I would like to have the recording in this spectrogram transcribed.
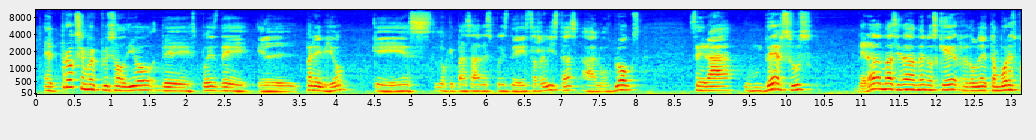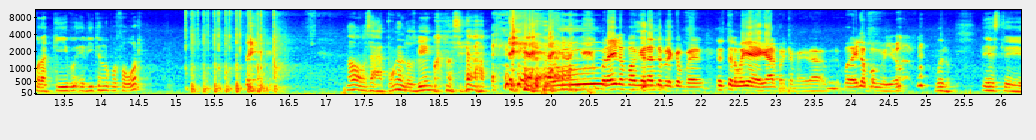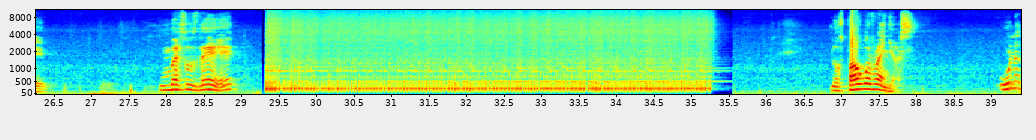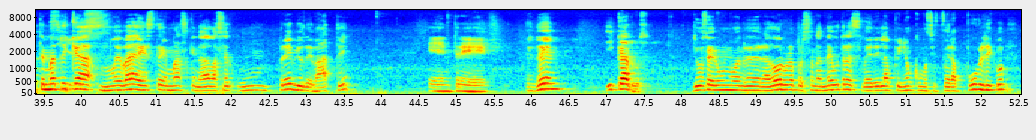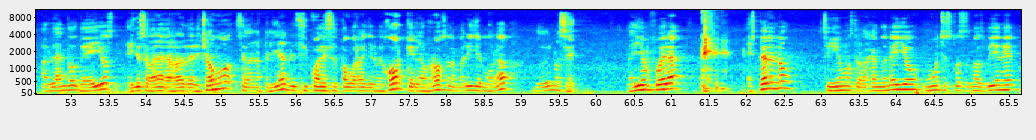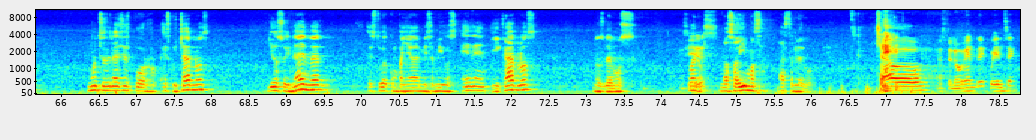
El próximo episodio, después de el previo, que es lo que pasa después de estas revistas a los blogs, será un versus de nada más y nada menos que redoble de tambores. Por aquí, edítenlo por favor. No, o sea, pónganlos bien cuando sea. Por ahí lo pongo, no te preocupes. Esto lo voy a llegar porque me agrada, pero por ahí lo pongo yo. Bueno, este. Un versus de. Los Power Rangers. Una temática es. nueva, este más que nada va a ser un previo debate entre Eden y Carlos. Yo seré un moderador, una persona neutra, veré la opinión como si fuera público, hablando de ellos. Ellos se van a agarrar del chongo, se van a pelear, decir cuál es el Power Ranger mejor, que el rosa, el amarillo, el morado, no, no sé. De ahí en fuera, espérenlo, seguimos trabajando en ello, muchas cosas más vienen. Muchas gracias por escucharnos. Yo soy Nightmare, estuve acompañado de mis amigos Eden y Carlos. Nos vemos, Así bueno, es. nos oímos, hasta luego. Chao. Hasta luego, gente. Cuídense.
